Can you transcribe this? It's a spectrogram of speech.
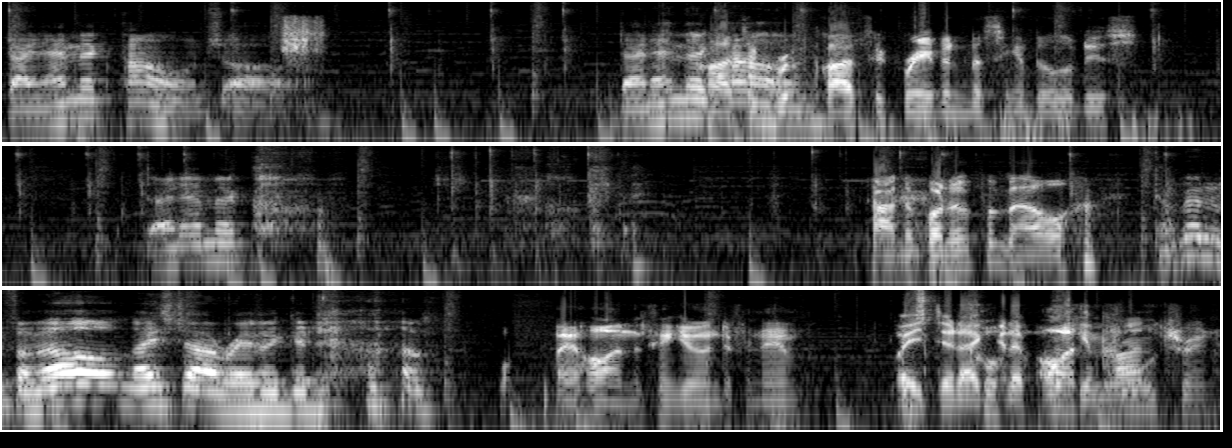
Dynamic punch. Oh. Dynamic Classic, pound. classic Raven missing abilities. Dynamic. Okay. Time to put in for Mel. Come in from L. Nice job, Raven. Good job. Wait, hold on. It's gonna give him a different name. Wait, did I get a Oh, it's cool Pokemon? train.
